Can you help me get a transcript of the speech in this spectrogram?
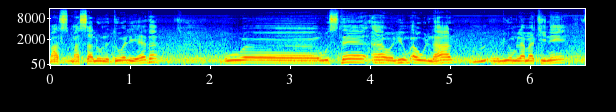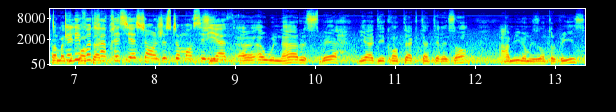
مع الصالون الدولي هذا. و- والسنة آه، اليوم أول نهار واليوم لا ماتيني فما دي كونتاكت justement سي رياض أول نهار الصباح يا دي كونتاكت انتريسون عاملينهم لي زونتربريز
